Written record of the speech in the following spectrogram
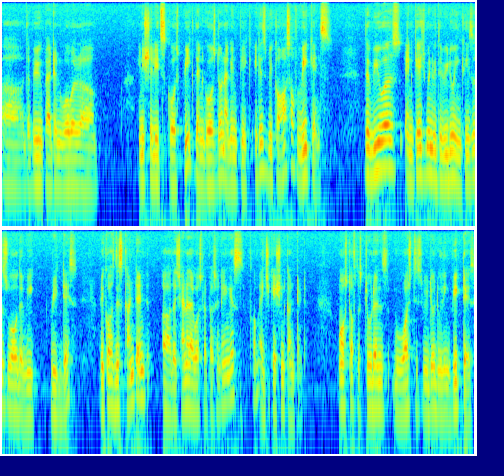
uh, the viewing pattern over uh, initially it goes peak then goes down again peak. It is because of weekends. The viewers engagement with the video increases over the week weekdays because this content uh, the channel I was representing is from education content most of the students who watch this video during weekdays.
